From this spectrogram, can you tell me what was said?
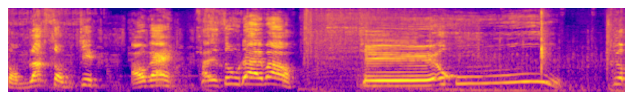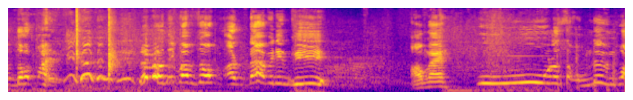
สมรักสมจิต เอาไงใครจะสู้ได้เปล่าเชโอ้โหเกือบโดนไป แล้วโดนที่ปั๊มส้มเอาหน้าไปหนึ่งที เอาไง อู้แล้วสองหนึ่งไหว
